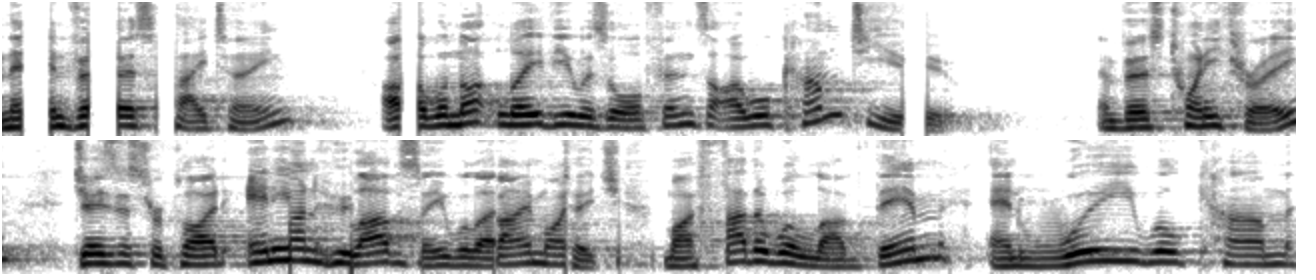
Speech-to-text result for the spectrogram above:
And then verse 18. I will not leave you as orphans, I will come to you. And verse 23, Jesus replied, Anyone who loves me will obey my teaching. My Father will love them, and we will come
